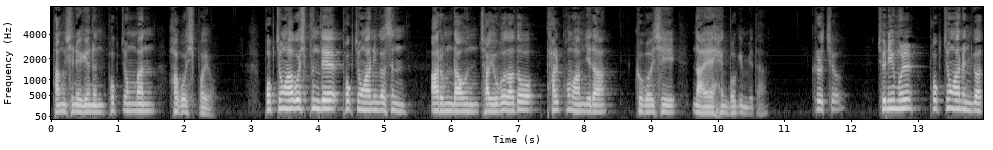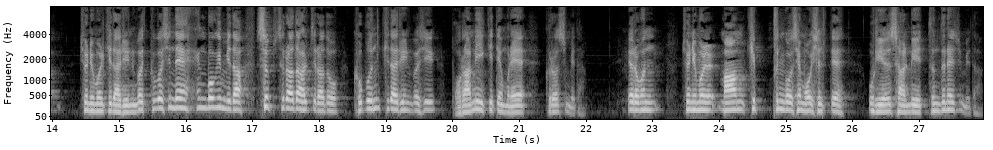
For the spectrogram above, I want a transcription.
당신에게는 복종만 하고 싶어요. 복종하고 싶은데 복종하는 것은 아름다운 자유보다도 달콤합니다. 그것이 나의 행복입니다. 그렇죠. 주님을 복종하는 것, 주님을 기다리는 것, 그것이 내 행복입니다. 씁쓸하다 할지라도 그분 기다리는 것이 보람이 있기 때문에 그렇습니다. 여러분, 주님을 마음 깊은 곳에 모실 때 우리의 삶이 든든해집니다.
